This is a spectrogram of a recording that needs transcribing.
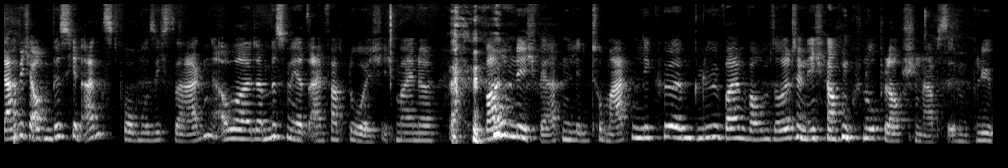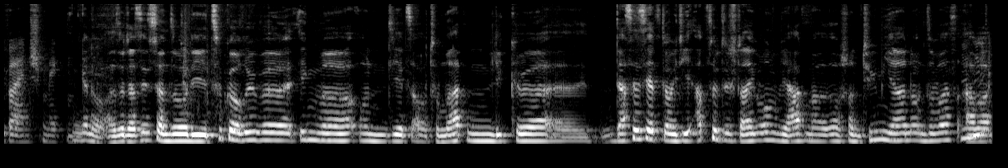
da habe ich auch ein bisschen Angst vor, muss ich sagen. Aber da müssen wir jetzt einfach durch. Ich meine, warum nicht? Wir hatten Li- Tomatenlikör im Glühwein. Warum sollte nicht auch ein Knoblauchschnaps im Glühwein schmecken? Genau, also das ist dann so die Zuckerrübe, Ingwer und jetzt auch Tomatenlikör. Äh, Das ist jetzt, glaube ich, die absolute Steigerung. Wir hatten also auch schon Thymian und sowas, aber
